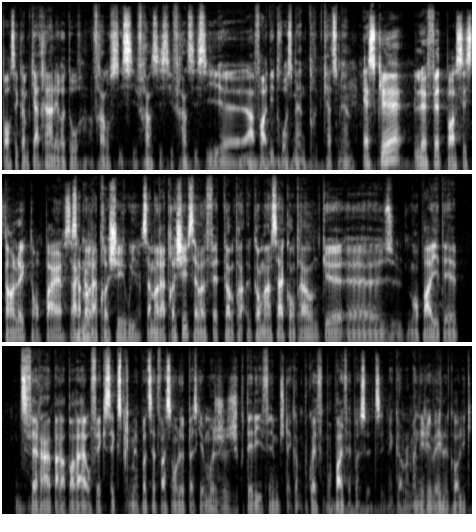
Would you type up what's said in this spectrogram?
passé comme 4 ans aller-retour en France, ici, France, ici, France, ici, euh, à faire des 3 semaines, 4 semaines. Est-ce que le fait de passer ce temps-là avec ton père, ça, m'a comme- rapproché, oui. Ça m'a rapproché, ça m'a fait commencer à comprendre que euh, mon père il était différent par rapport à- au fait qu'il s'exprimait pas de cette façon-là. Parce que moi, j'écoutais les films, j'étais comme, pourquoi mon père fait pas ça? Mais comme un moment donné, il réveille le colique.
